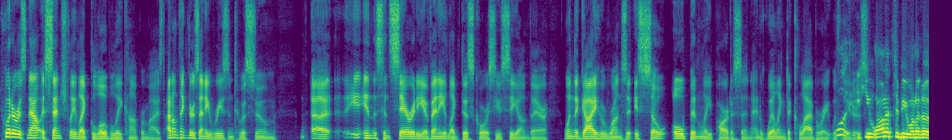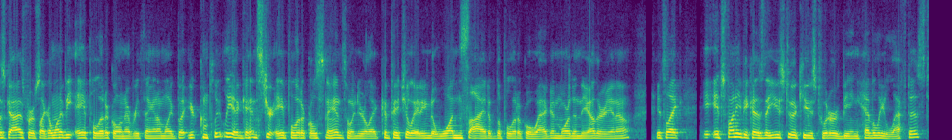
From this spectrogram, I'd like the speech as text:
Twitter is now essentially like globally compromised. I don't think there's any reason to assume uh in the sincerity of any like discourse you see on there when the guy who runs it is so openly partisan and willing to collaborate with Well, leaders. you want it to be one of those guys where it's like, I want to be apolitical and everything. And I'm like, but you're completely against your apolitical stance when you're like capitulating to one side of the political wagon more than the other, you know? It's like, it's funny because they used to accuse Twitter of being heavily leftist,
